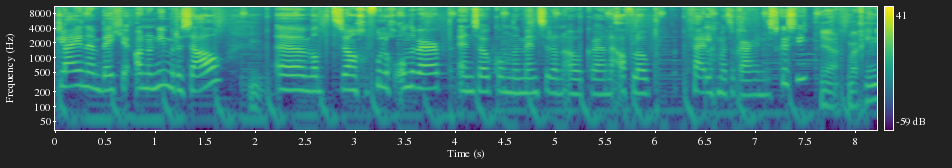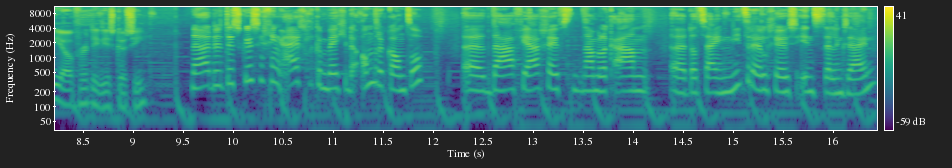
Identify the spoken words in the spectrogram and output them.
kleine, een beetje anoniemere zaal. Mm. want het is wel een gevoelig onderwerp. En zo konden mensen dan ook na afloop veilig met elkaar in discussie. Ja, waar ging die over, die discussie? Nou, de discussie ging eigenlijk een beetje de andere kant op. Uh, de HVA geeft namelijk aan uh, dat zij een niet-religieuze instelling zijn.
